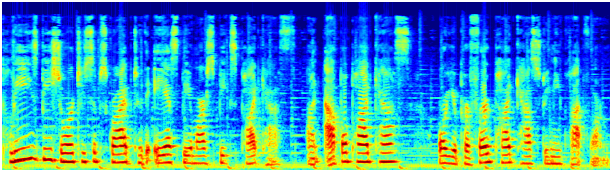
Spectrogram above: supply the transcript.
Please be sure to subscribe to the ASBMR Speaks podcast on Apple Podcasts or your preferred podcast streaming platform.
